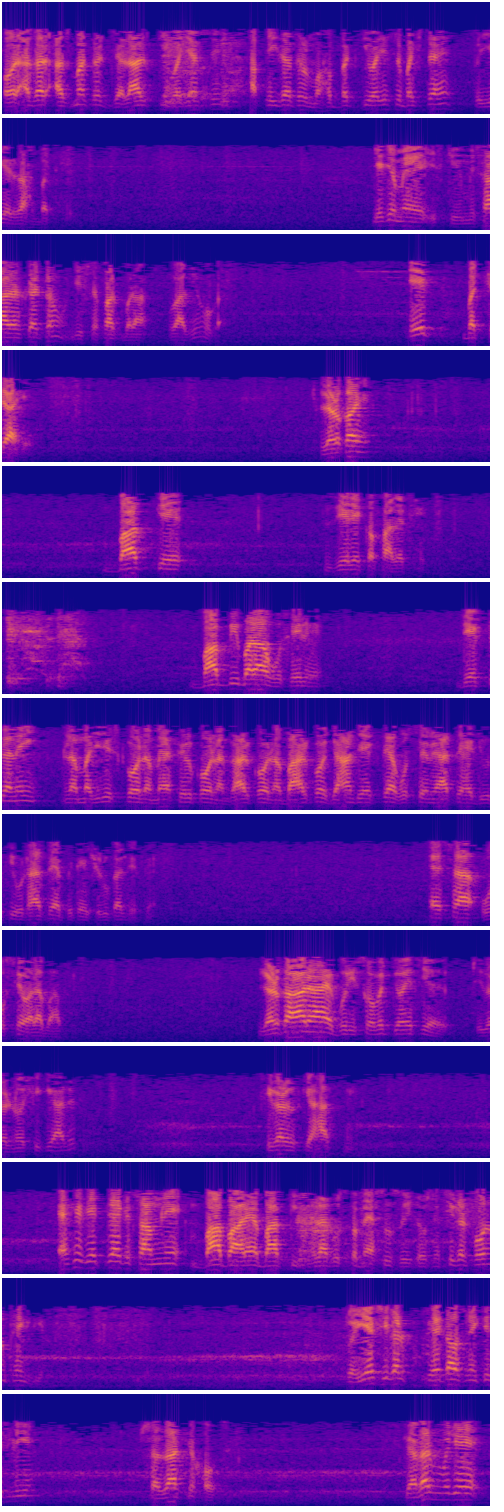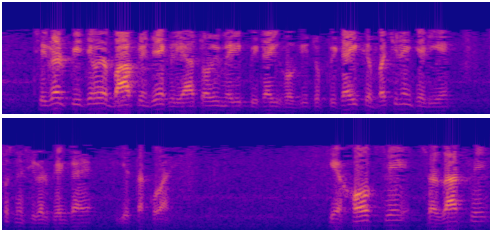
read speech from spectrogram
اور اگر عظمت اور جلال کی وجہ سے، عقیدت اور محبت کی وجہ سے بچتا ہے تو یہ رحبت ہے۔ یہ جو میں اس کی مثال کرتا ہوں، جس سے فرق بڑا واضح ہوگا۔ ایک بچہ ہے، لڑکا ہے، باپ کے زیر کفالت ہے۔ باپ بھی بڑا غسیل ہے، دیکھتا نہیں، نہ مجلس کو، نہ محفل کو، نہ گھر کو، نہ باہر کو، جہاں دیکھتے ہیں غصے میں آتے ہیں جوتی اٹھاتے ہیں پٹے شروع کر دیتے ہیں ایسا غصے والا باپ۔ لڑکا آ رہا ہے، بری صحبت کی وجہ سے سگریٹ نوشی کی عادت۔ سگریٹ اس کے ہاتھ میں۔ ایسے دیکھتا ہے کہ سامنے باپ آ رہا ہے، باپ کی جھلک اس کو محسوس ہوئی تو اس نے سگریٹ فوراً پھینک دیا۔ تو یہ سگریٹ پھینکا اس نے کس لیے؟ سزا کے خوف سے۔ کہ اگر مجھے سگریٹ پیتے ہوئے باپ نے دیکھ لیا تو ابھی میری پٹائی ہوگی، تو پٹائی سے بچنے کے لیے اس نے سگریٹ پھینکا ہے، یہ تقوا ہے۔ کہ خوف سے، سزا سے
